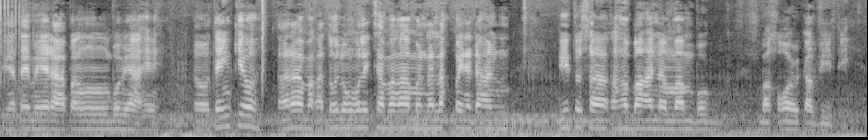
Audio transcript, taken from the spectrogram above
Hindi na mahirapang bumiyahe. So thank you. Sana makatulong ulit sa mga manlalakbay na daan dito sa kahabaan ng Mambog, Bacoor, Cavite.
